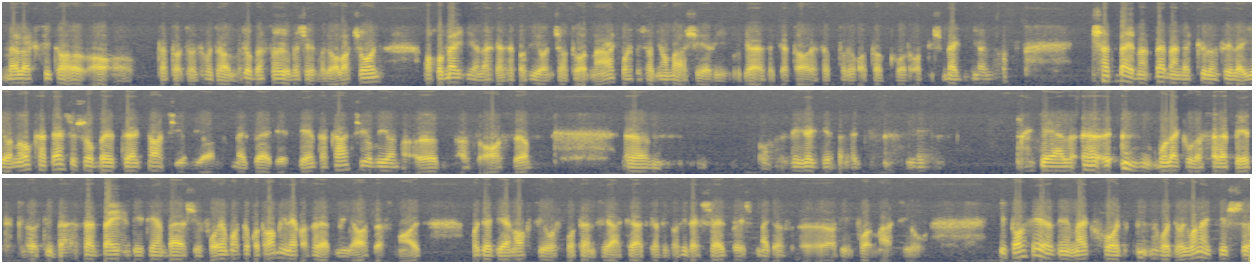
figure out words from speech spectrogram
melegszik, a, a, tehát hogyha nagyobb lesz a hőmérséklet, vagy alacsony, akkor megjelennek ezek az ioncsatornák, vagy hogyha nyomás éri ugye ezeket a receptorokat, akkor ott is megjelennek. És hát bemennek különféle ionok, hát elsősorban egy kalciumion megy be egyébként. A kalciumion az, az lényegében egy jel molekula szerepét tölti be, tehát beindít ilyen belső folyamatokat, aminek az eredménye az lesz majd, hogy egy ilyen akciós potenciál keletkezik az idegsejtbe, és megy az, az információ. Itt azt érezném meg, hogy, hogy, hogy van egy kis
